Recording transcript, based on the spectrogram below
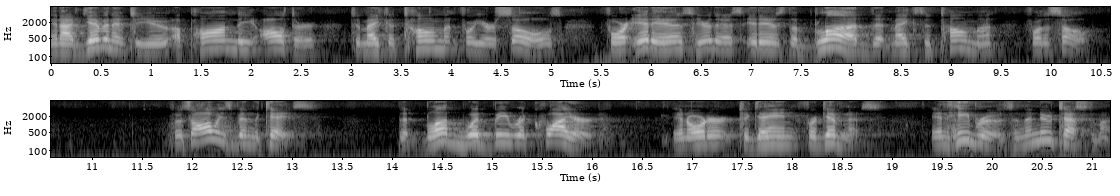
and I've given it to you upon the altar to make atonement for your souls. For it is, hear this, it is the blood that makes atonement for the soul. So it's always been the case that blood would be required in order to gain forgiveness. In Hebrews, in the New Testament,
